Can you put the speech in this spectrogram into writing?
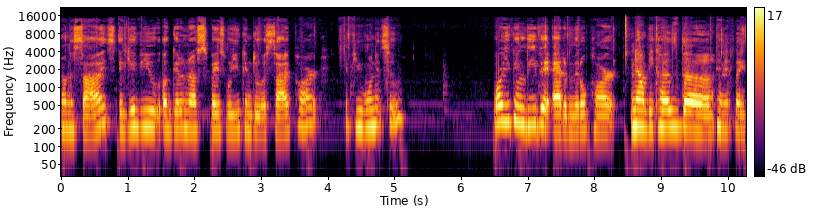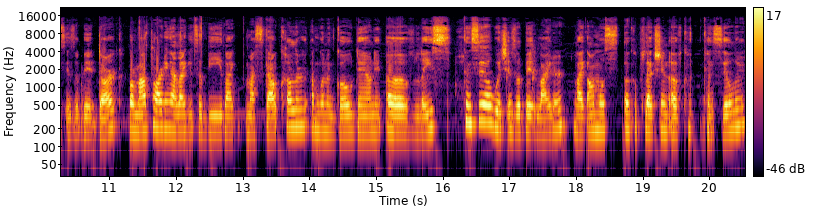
on the sides. It gives you a good enough space where you can do a side part if you wanted to. Or you can leave it at a middle part now, because the tinted lace is a bit dark, for my parting, I like it to be like my scalp color. I'm going to go down it of lace conceal, which is a bit lighter, like almost a complexion of concealer.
